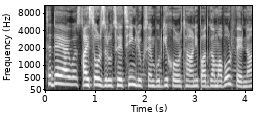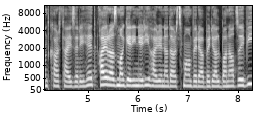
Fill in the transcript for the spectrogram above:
Այսօր զրուցեցինք Լյուքսեմբուրգի խորհրդարանի падգամավոր Ֆերնանդ Քարթայզերի հետ հայ ռազմագերիների հայրենադարձման վերաբերյալ բանաձևի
